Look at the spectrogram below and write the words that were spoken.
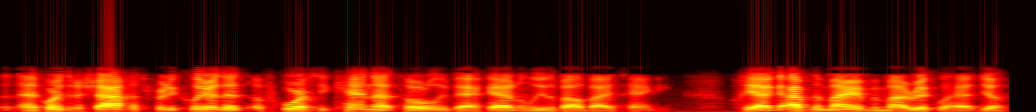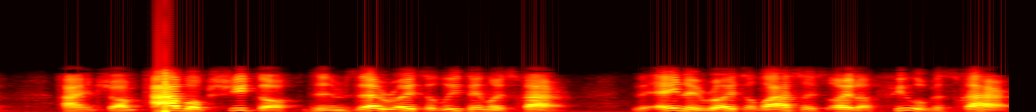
and according to the Shach, it's pretty clear that of course he cannot totally back out and leave the balabais hanging. The Ve'ene roitz alasos oida filu b'schar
